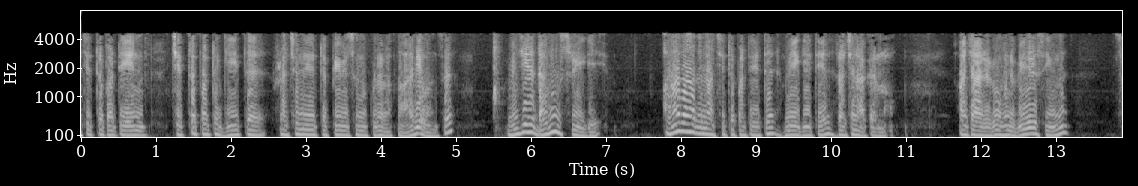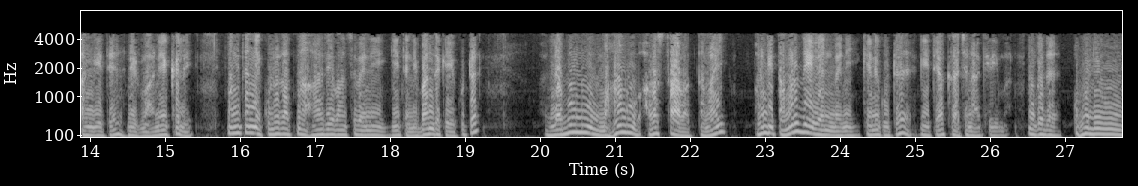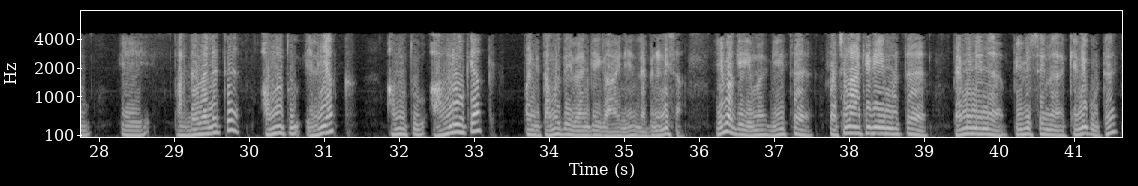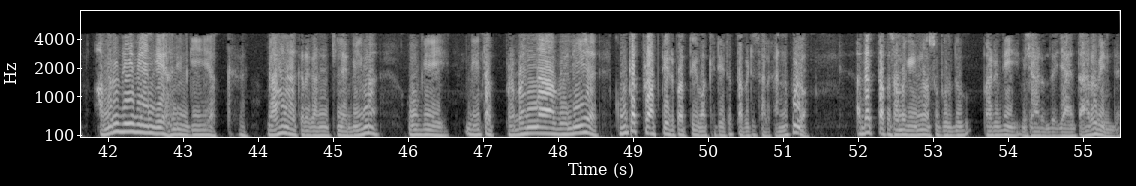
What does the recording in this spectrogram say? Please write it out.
අනුපම සිනමා චිත්‍රපටයෙන් චිත්‍රපට ගීත රචනයට පිවිසුණු කුලරත්න ආර්යවංශ විජය ධර්මශ්‍රීගේ ආරාධනා චිත්‍රපටයට මේ ගීතය රචනා කරනවා. ආචාර්ය රෝහණ වීරසිංහ සංගීතය නිර්මාණය කළේ. මම හිතන්නේ කුලරත්න ආර්යවංශ වැනි ගීත නිබන්ධකයෙකුට ලැබුණු මහඟු අවස්ථාවක් තමයි පණ්ඩිත අමරදේවයන් වැනි කෙනෙකුට ගීතයක් රචනා කිරීම. මොකද ඔහු ලියූ ඒ පදවලට අමුතු එළියක්, අමුතු ආලෝකයක් පණ්ඩිත අමරදේවයන්ගේ ගායනයෙන් ලැබෙන නිසා. ඒ වගේම ගීත රචනා කිරීමට පැමිණෙන පිවිසෙන කෙනෙකුට අමරදේවයන්ගේ හඬින් ගීයක් ගායනා කරගන්නට ලැබීම ඔහුගේ ගීත ප්‍රබන්ධාවලිය කූට ප්‍රාප්තියටපත් වීමක් හැටියට අපිට සලකන්න පුළුවන්. අදත් අප සමග ඉන්න සුපුරුදු පරිදි විශාරද ජයන්ත අරවින්ද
